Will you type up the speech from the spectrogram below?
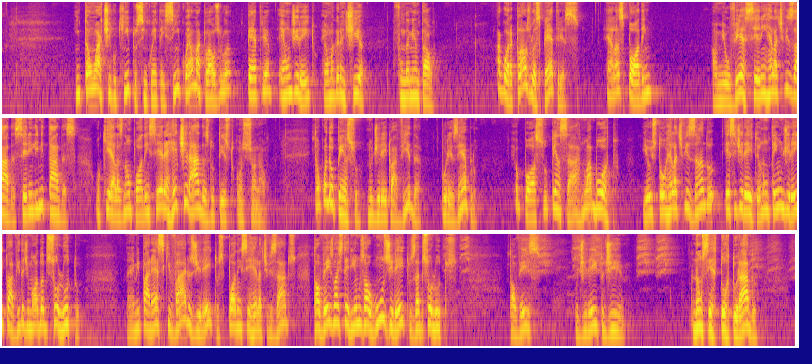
Então, o artigo 5 55 é uma cláusula pétrea, é um direito, é uma garantia fundamental. Agora, cláusulas pétreas, elas podem, ao meu ver, serem relativizadas, serem limitadas. O que elas não podem ser é retiradas do texto constitucional. Então, quando eu penso no direito à vida, por exemplo, eu posso pensar no aborto. E eu estou relativizando esse direito. Eu não tenho um direito à vida de modo absoluto. É, me parece que vários direitos podem ser relativizados. Talvez nós teríamos alguns direitos absolutos. Talvez o direito de não ser torturado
